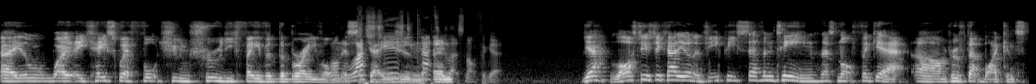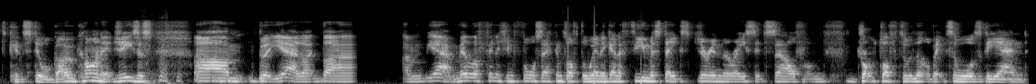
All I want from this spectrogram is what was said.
a, a case where fortune truly favoured the brave on, on this last occasion. Year's Ducati, and, let's not forget. Yeah, last year's Ducati on a GP17. Let's not forget. Um, proof that bike can can still go, can't it? Jesus. um, but yeah, like the um, yeah, Miller finishing four seconds off the win. Again, a few mistakes during the race itself, dropped off to a little bit towards the end.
